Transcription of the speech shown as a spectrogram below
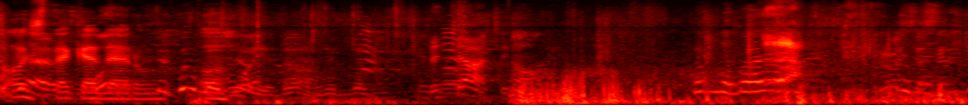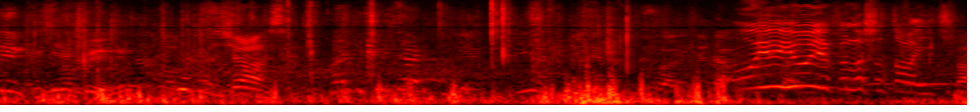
Ось таке дерево. О. Просто серединку зроби. ну. Ой-ой-ой, як вона шатається.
